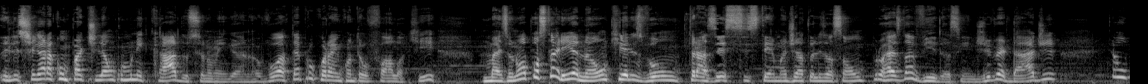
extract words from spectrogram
eles chegaram a compartilhar um comunicado, se eu não me engano. Eu vou até procurar enquanto eu falo aqui, mas eu não apostaria não que eles vão trazer esse sistema de atualização pro resto da vida, assim, de verdade. Eu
